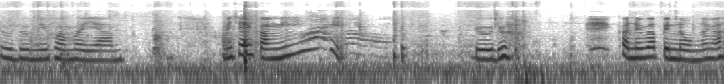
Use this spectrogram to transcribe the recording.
ดูดูมีความพยายาม ไม่ใช่ฝั่งนี้ ดูดูเขานึกว่าเป็นนมนะคะ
